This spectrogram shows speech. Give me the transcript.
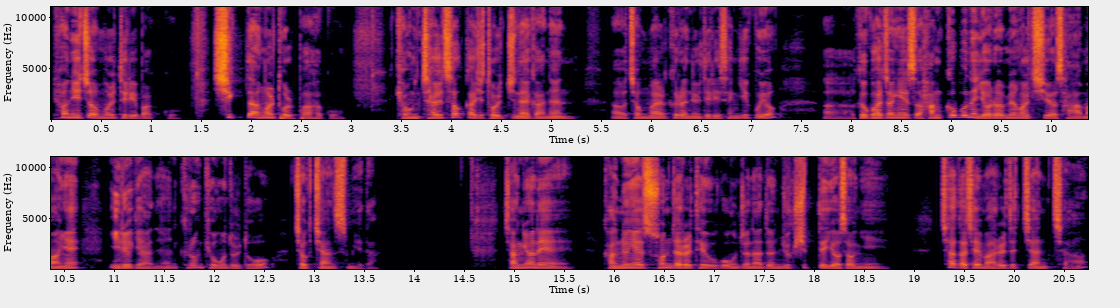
편의점을 들이받고 식당을 돌파하고 경찰서까지 돌진해가는 어, 정말 그런 일들이 생기고요. 어, 그 과정에서 한꺼번에 여러 명을 지어 사망에 이르게 하는 그런 경우들도 적지 않습니다. 작년에 강릉에서 손자를 태우고 운전하던 60대 여성이 차가 제 말을 듣지 않자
